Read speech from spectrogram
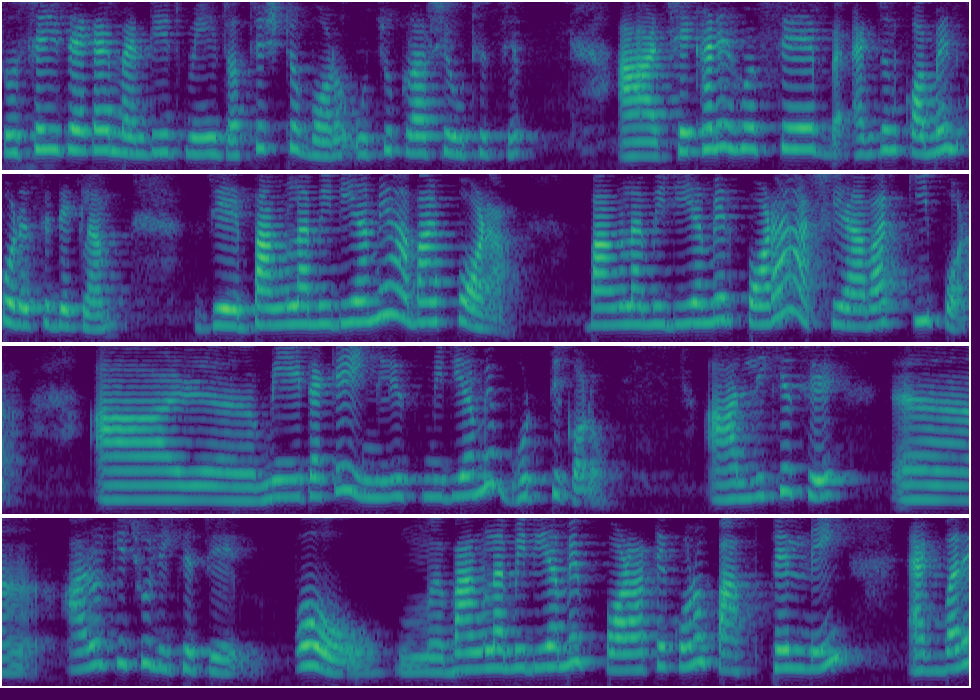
তো সেই জায়গায় ম্যান্ডির মেয়ে যথেষ্ট বড়, উঁচু ক্লাসে উঠেছে। আর সেখানে হচ্ছে একজন কমেন্ট করেছে দেখলাম যে, বাংলা মিডিয়ামে আবার পড়া। বাংলা মিডিয়ামের পড়া আর সে আবার কি পড়া? আর মেয়েটাকে ইংলিশ মিডিয়ামে ভর্তি করো। আর লিখেছে আরও কিছু লিখেছে। ও বাংলা মিডিয়ামে পড়াতে কোনো পাস ফেল নেই। একবারে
